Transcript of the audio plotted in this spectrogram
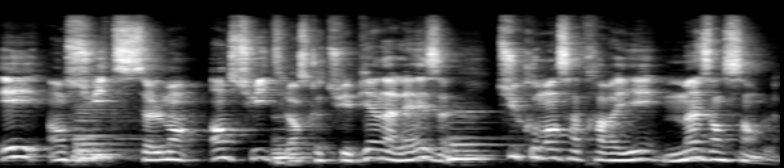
et ensuite, seulement ensuite, lorsque tu es bien à l'aise, tu commences à travailler mains ensemble.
